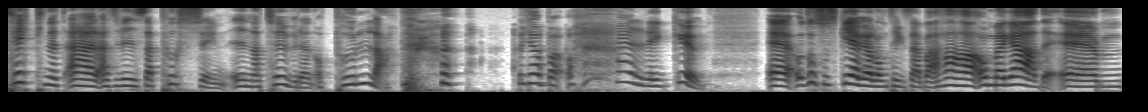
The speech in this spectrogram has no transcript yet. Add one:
Tecknet är att visa pussin i naturen och pulla. och jag bara, åh herregud. Eh, och då så skrev jag någonting så här bara, haha, oh my god. ehm,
